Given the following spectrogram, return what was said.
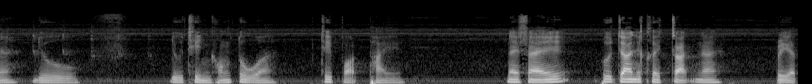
นะอยู่อยู่ถิ่นของตัวที่ปลอดภัย ในสายผู้เจ้าเคยตรัสนะเปรียบ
